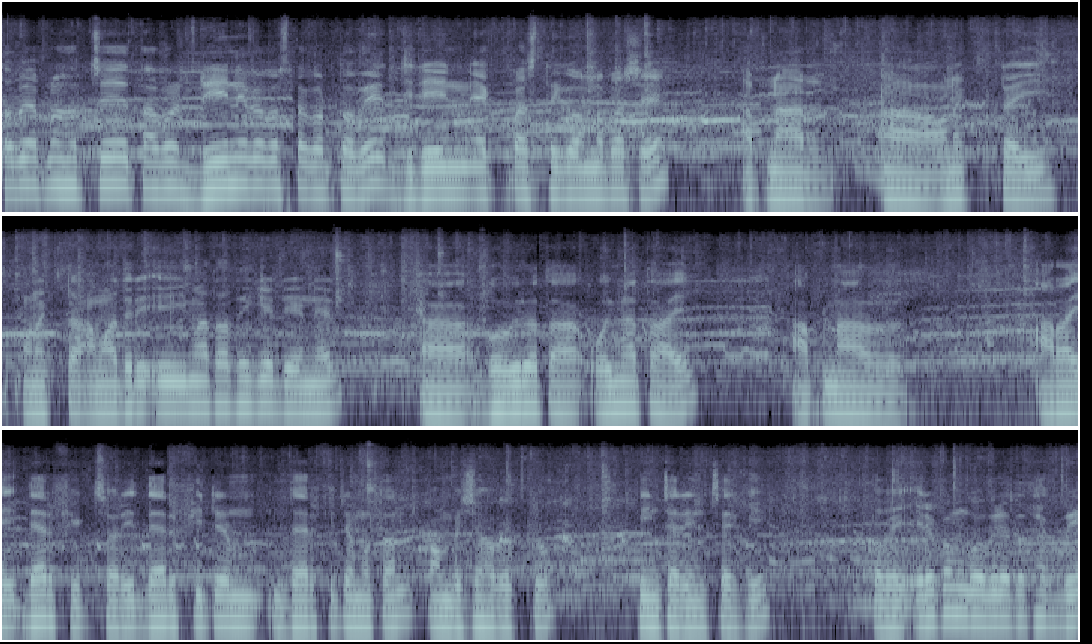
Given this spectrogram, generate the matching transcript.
তবে আপনার হচ্ছে তারপর ড্রেনের ব্যবস্থা করতে হবে। ড্রেন এক পাশ থেকে অন্য পাশে আপনার অনেকটাই, অনেকটা আমাদের এই মাথা থেকে ড্রেনের গভীরতা ওই মাথায় আপনার আড়াই, দেড় ফিট সরি দেড় ফিটের দেড় ফিটের মতন কম বেশি হবে একটু, তিন, চার ইঞ্চি আর কি। তবে এরকম গভীরতা থাকবে,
